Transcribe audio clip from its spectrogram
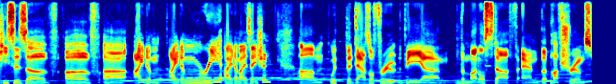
pieces of of uh, item itemery itemization um, with the dazzle fruit, the um, the muddle stuff, and the puff shrooms.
